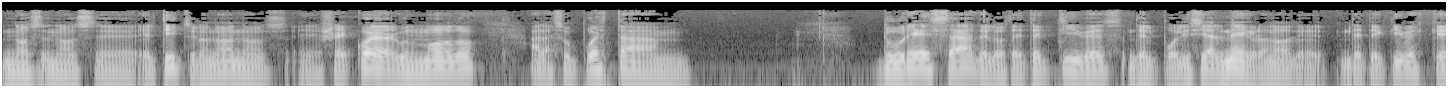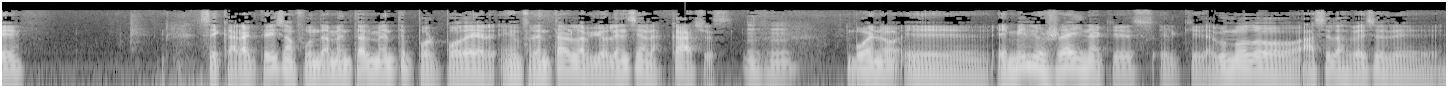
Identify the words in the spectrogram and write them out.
nos, nos, eh, el título, ¿no? Nos recuerda de algún modo a la supuesta mm, dureza de los detectives del policial negro, ¿no? De, detectives que se caracterizan fundamentalmente por poder enfrentar la violencia en las calles. Bueno, eh, Emilio Reina, que es el que de algún modo hace las veces de...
